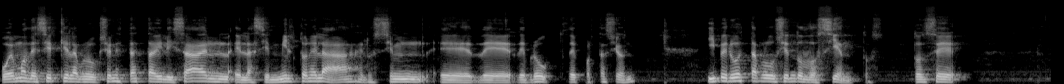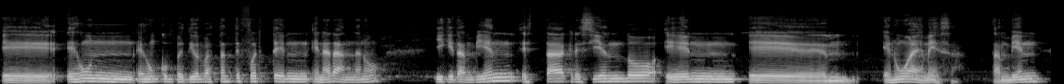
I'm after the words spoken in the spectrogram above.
podemos decir que la producción está estabilizada en, las 100.000 toneladas, en los 100 eh, de, productos de exportación, y Perú está produciendo 200. Entonces, eh, es, un, es, un, competidor bastante fuerte en, en arándano y que también está creciendo en, eh, en uva de mesa. También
